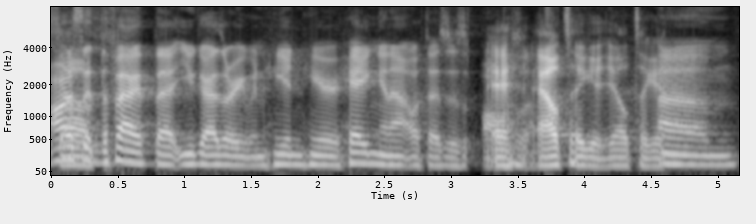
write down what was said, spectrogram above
Honestly, stuff. the fact that you guys are even in here hanging out with us is Eh, awesome. I'll take it. Yeah, I'll take it. Um.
